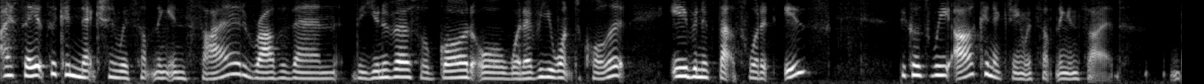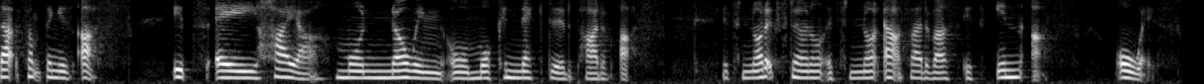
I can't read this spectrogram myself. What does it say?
I say it's a connection with something inside rather than the universe or God or whatever you want to call it even if that's what it is, because we are connecting with something inside. That something is us. It's a higher, more knowing, or more connected part of us. It's not external, it's not outside of us, it's in us, always.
